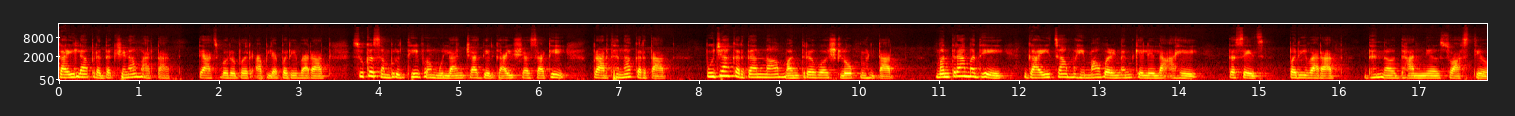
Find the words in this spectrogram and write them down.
गाईला प्रदक्षिणा मारतात. त्याचबरोबर आपल्या परिवारात सुखसमृद्धी व मुलांच्या दीर्घायुष्यासाठी प्रार्थना करतात. पूजा करताना मंत्र व श्लोक म्हणतात. मंत्रामध्ये गायीचा महिमा वर्णन केलेला आहे. तसेच परिवारात धन धान्य स्वास्थ्य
